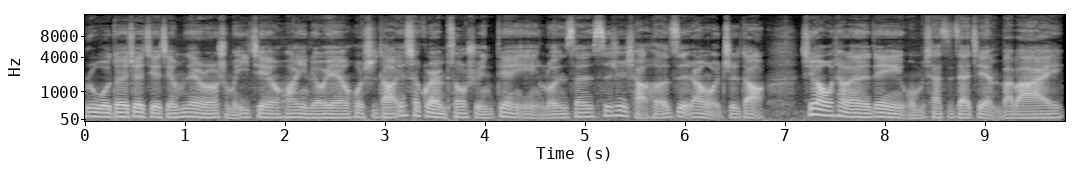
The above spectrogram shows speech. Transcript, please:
如果对这节节目内容有什么意见，欢迎留言或是到 Instagram 搜寻电影伦森私讯小盒子，让我知道。今晚我想来的电影，我们下次再见，拜拜。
